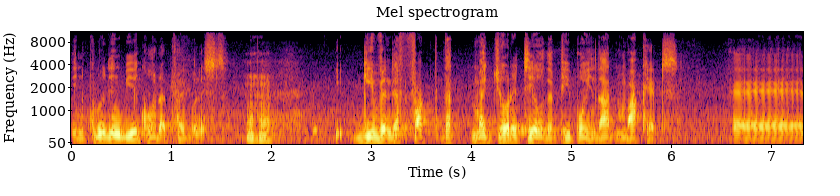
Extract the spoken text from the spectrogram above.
including being called a tribalist. Given the fact that majority of the people in that market uh,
